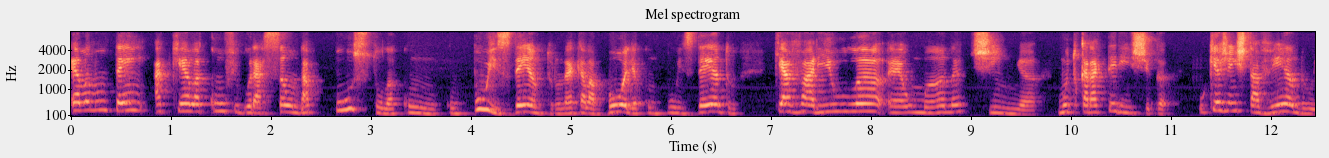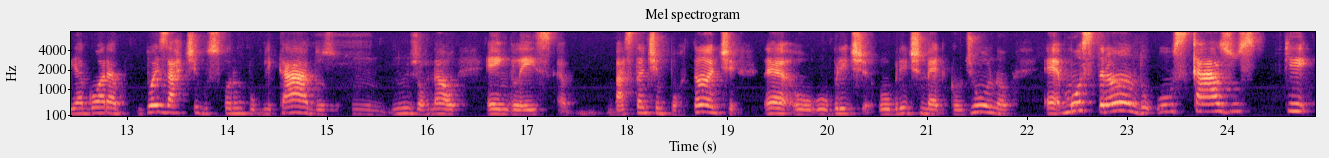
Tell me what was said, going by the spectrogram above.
ela não tem aquela configuração da pústula com, com pus dentro, né, aquela bolha com pus dentro, que a varíola é, humana tinha, muito característica. O que a gente está vendo, e agora dois artigos foram publicados um, num jornal em inglês é, bastante importante, né, o, o, British, o British Medical Journal, é, mostrando os casos que,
